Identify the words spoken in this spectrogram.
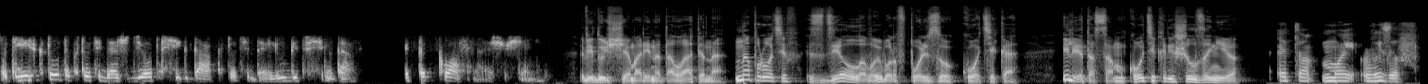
Вот есть кто-то, кто тебя ждет всегда, кто тебя любит всегда. Это классное ощущение. Ведущая Марина Талапина, напротив, сделала выбор в пользу котика. Или это сам котик решил за нее? Это мой вызов.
